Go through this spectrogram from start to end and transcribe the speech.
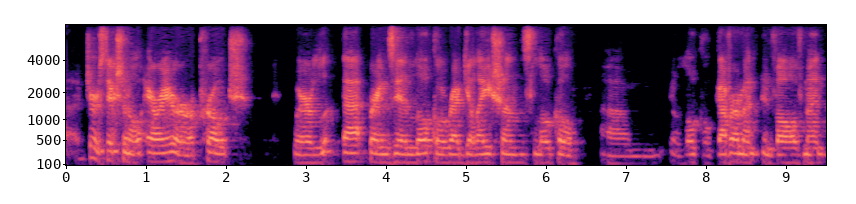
uh, jurisdictional area or approach where that brings in local regulations, local um, you know, local government involvement,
